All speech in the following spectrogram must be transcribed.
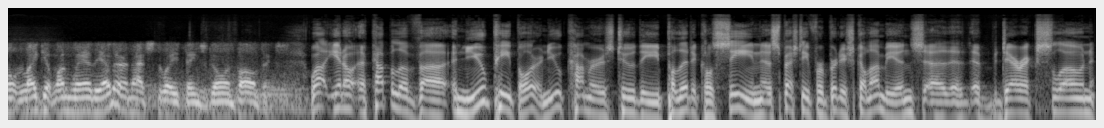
won't like it one way or the other, and that's the way things go in politics. Well, you know, a couple of uh, new people or newcomers to the political scene, especially for British Columbians, uh, uh Derek Sloan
